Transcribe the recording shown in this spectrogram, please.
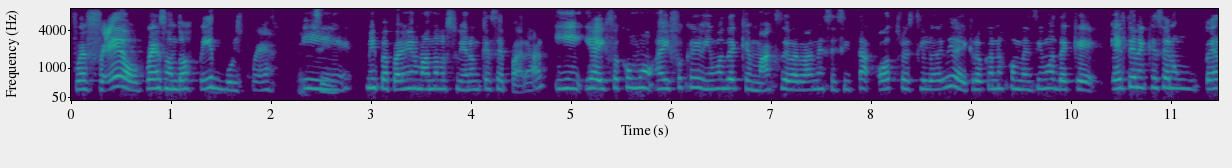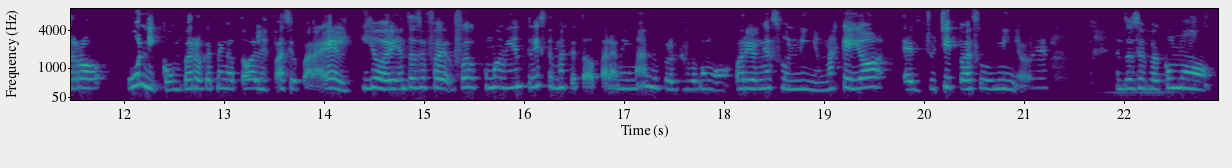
fue feo, pues son dos pitbulls, pues. Y Sí. mi papá y mi hermano los tuvieron que separar. Y, y ahí fue como, ahí fue que vimos de que Max de verdad necesita otro estilo de vida. Y creo que nos convencimos de que él tiene que ser un perro único, un perro que tenga todo el espacio para él. Y Orión, entonces fue, fue como bien triste, más que todo para mi mami, porque fue como, Orión es un niño, más que yo, el chuchito es un niño. ¿verdad? Entonces fue como,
